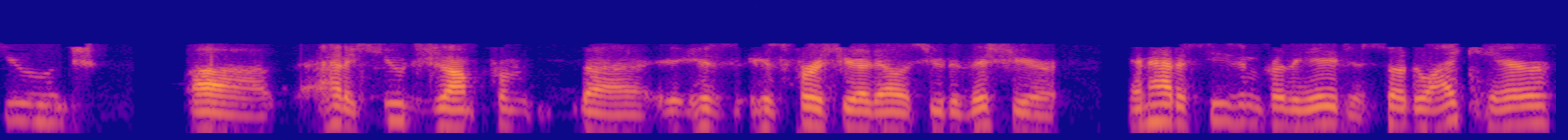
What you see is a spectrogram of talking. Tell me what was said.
huge uh had a huge jump from the his his first year at LSU to this year and had a season for the ages. So do I care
